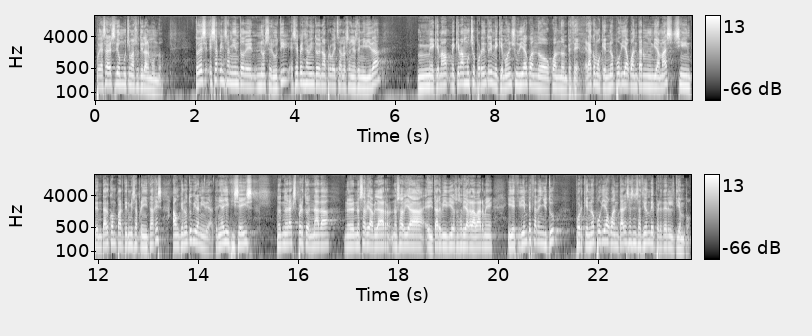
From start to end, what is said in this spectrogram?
Podías haber sido mucho más útil al mundo. Entonces, ese pensamiento de no ser útil, ese pensamiento de no aprovechar los años de mi vida, me quema, me quema mucho por dentro y me quemó en su día cuando, cuando empecé. Era como que no podía aguantar un día más sin intentar compartir mis aprendizajes, aunque no tuviera ni idea. Tenía 16, no, era experto en nada, no, no, sabía hablar, no sabía editar vídeos, no sabía grabarme y decidí empezar en YouTube porque no podía aguantar esa sensación de perder el tiempo.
